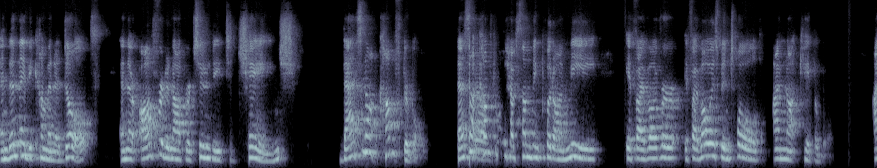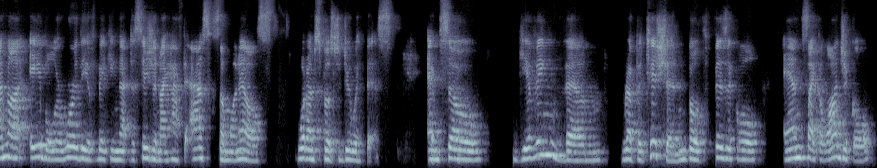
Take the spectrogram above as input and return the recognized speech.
and then they become an adult and they're offered an opportunity to change. That's not comfortable. That's not yeah. comfortable to have something put on me if I've ever, if I've always been told I'm not capable. I'm not able or worthy of making that decision. I have to ask someone else what I'm supposed to do with this. And so giving them repetition, both physical and psychological,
